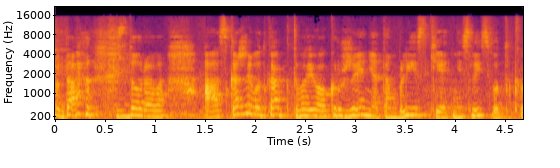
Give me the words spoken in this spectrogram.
Да, здорово. А скажи, вот как твое окружение, там близкие отнеслись вот к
